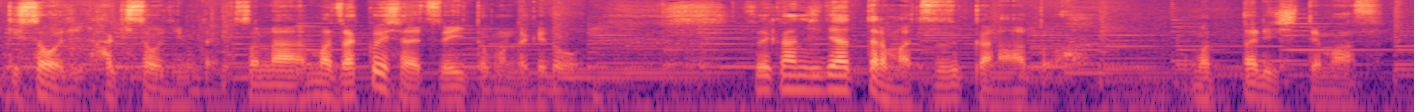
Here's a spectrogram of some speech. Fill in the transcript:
拭き掃除掃き掃除みたいな。そんな、まあ、ざっくりしたやつでいいと思うんだけどそういう感じでやったらまあ続くかなと思ったりしてます。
